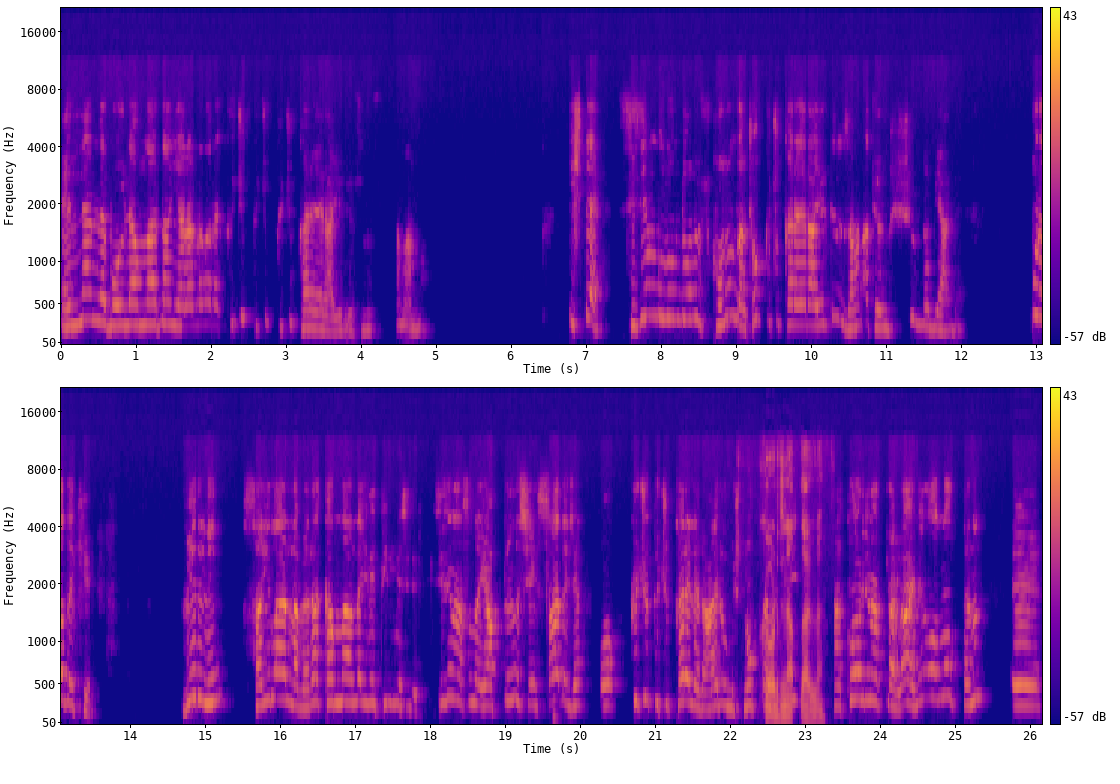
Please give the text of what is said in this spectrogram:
enlem ve boylamlardan yararlanarak küçük küçük küçük karelere ayırıyorsunuz. Tamam mı? İşte sizin bulunduğunuz konum da çok küçük karelere ayırdığınız zaman atıyorum şurada bir yerde. Buradaki verinin sayılarla ve rakamlarla iletilmesidir. Sizin aslında yaptığınız şey sadece o küçük küçük karelere ayrılmış noktanın Koordinatlarla. Ha, koordinatlarla aynen o noktanın e,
